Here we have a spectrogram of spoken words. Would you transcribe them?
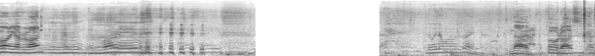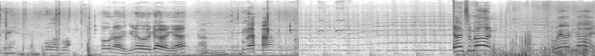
Good morning, everyone. Good morning. Do we know where we're going? No, Paul does. Okay. Paul has what? Paul, knows. You know where we're going, yeah? No. Nah. Gentlemen, are we okay?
